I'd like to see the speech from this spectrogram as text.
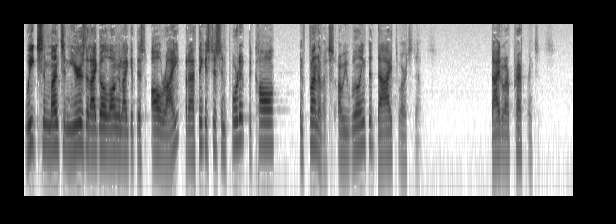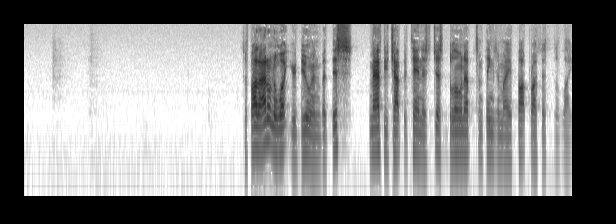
weeks and months and years that I go along and I get this all right, but I think it's just important to call in front of us. Are we willing to die to ourselves? Die to our preferences? So, Father, I don't know what you're doing, but this Matthew chapter 10 has just blown up some things in my thought processes of life.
